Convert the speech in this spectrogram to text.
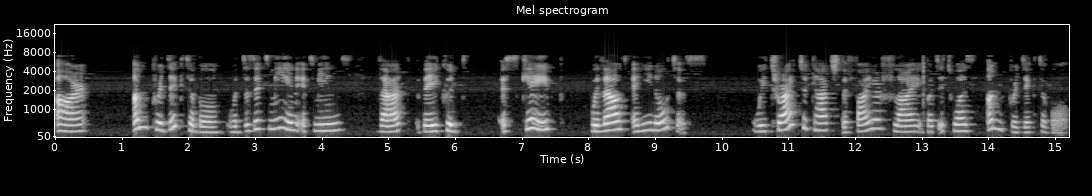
are unpredictable. What does it mean? It means that they could escape without any notice. We tried to catch the firefly, but it was unpredictable.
